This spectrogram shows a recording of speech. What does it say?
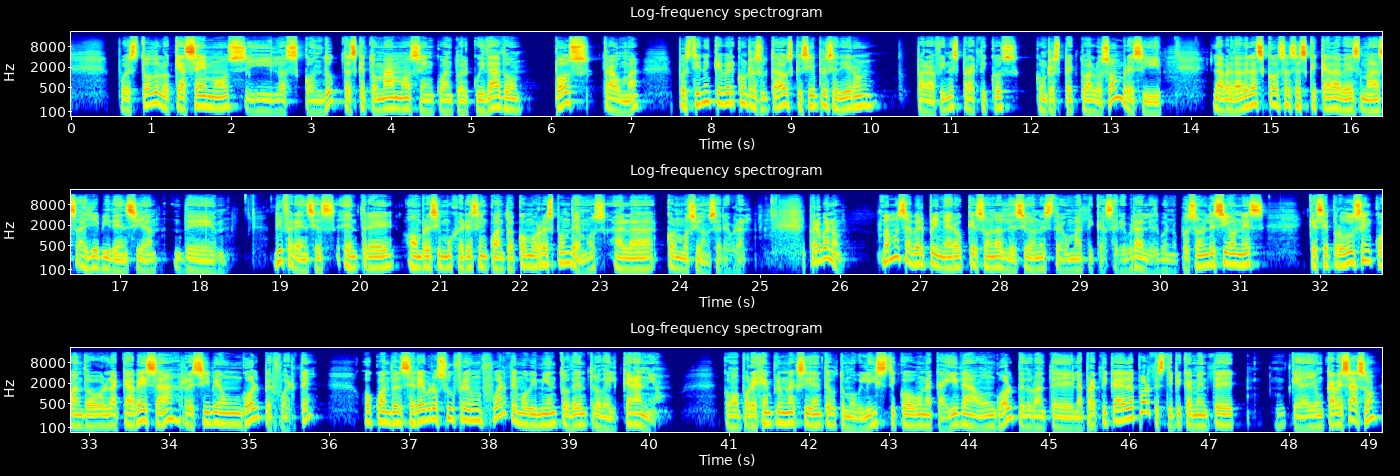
pues todo lo que hacemos y las conductas que tomamos en cuanto al cuidado post-trauma, pues tienen que ver con resultados que siempre se dieron para fines prácticos con respecto a los hombres. Y la verdad de las cosas es que cada vez más hay evidencia de diferencias entre hombres y mujeres en cuanto a cómo respondemos a la conmoción cerebral. Pero bueno, vamos a ver primero qué son las lesiones traumáticas cerebrales. Bueno, pues son lesiones que se producen cuando la cabeza recibe un golpe fuerte o cuando el cerebro sufre un fuerte movimiento dentro del cráneo como por ejemplo un accidente automovilístico, una caída o un golpe durante la práctica de deportes, típicamente que haya un cabezazo,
